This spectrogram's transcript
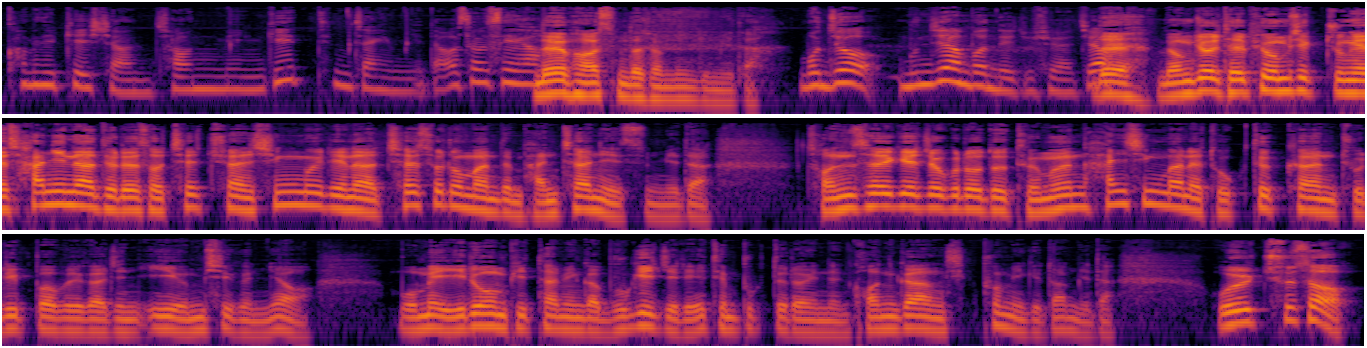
커뮤니케이션 전민기 팀장입니다. 어서 오세요. 네, 반갑습니다. 전민기입니다. 먼저 문제 한번 내주셔야죠. 네, 명절 대표 음식 중에 산이나 들에서 채취한 식물이나 채소로 만든 반찬이 있습니다. 전 세계적으로도 드문 한식만의 독특한 조리법을 가진 이 음식은요. 몸에 이로운 비타민과 무기질이 듬뿍 들어있는 건강식품이기도 합니다. 올 추석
